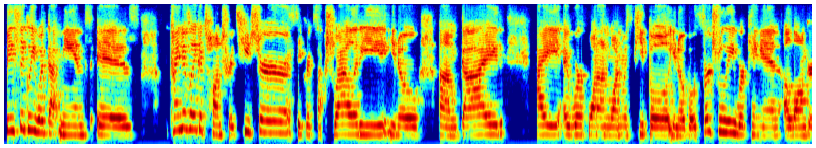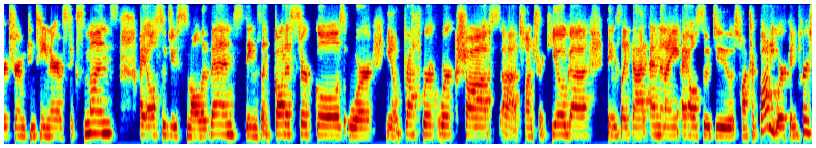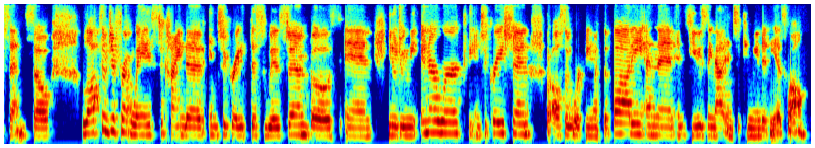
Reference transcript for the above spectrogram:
Basically, what that means is kind of like a tantra teacher, sacred sexuality, you know, um, guide. I, I work one on one with people, you know, both virtually, working in a longer term container of six months. I also do small events, things like goddess circles or, you know, breathwork workshops, uh, tantric yoga, things like that. And then I, I also do tantric body work in person. So lots of different ways to kind of integrate this wisdom, both in, you know, doing the inner work, the integration, but also working with the body and then infusing that into community as well.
